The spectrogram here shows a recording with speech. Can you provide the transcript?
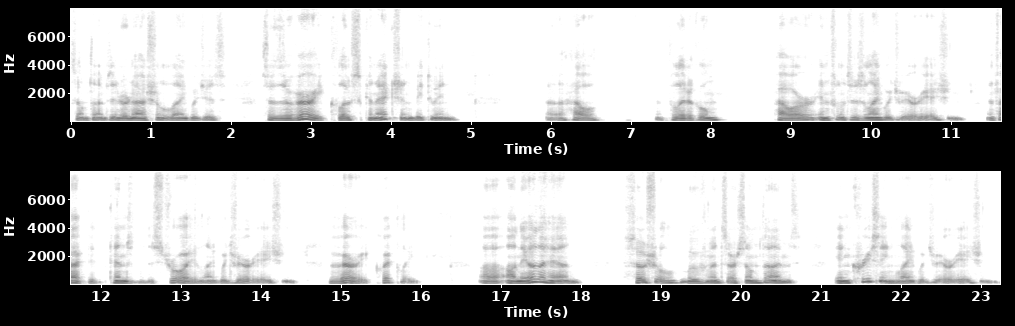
sometimes international languages, So there's a very close connection between uh, how political power influences language variation. In fact, it tends to destroy language variation very quickly. Uh, on the other hand, social movements are sometimes increasing language variation,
